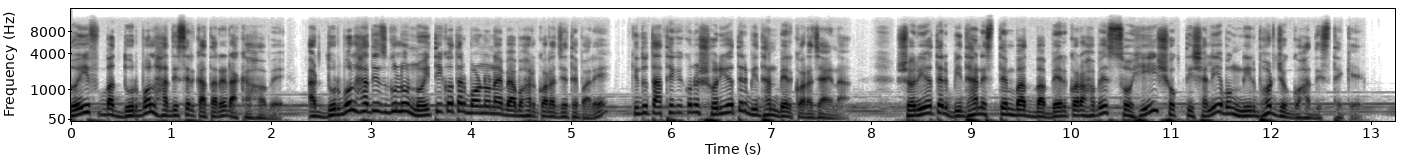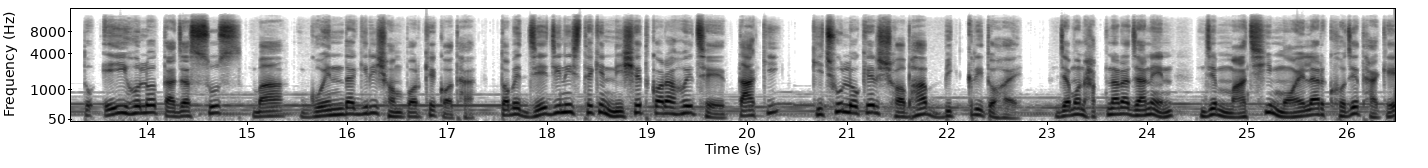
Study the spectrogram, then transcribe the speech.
দৈফ বা দুর্বল হাদিসের কাতারে রাখা হবে। আর দুর্বল হাদিসগুলো নৈতিকতার বর্ণনায় ব্যবহার করা যেতে পারে, কিন্তু তা থেকে কোনো শরীয়তের বিধান বের করা যায় না। শরীয়তের বিধান ইস্তেমবাদ বা বের করা হবে সহি, শক্তিশালী এবং নির্ভরযোগ্য হাদিস থেকে। তো এই হলো তাজাসুস বা গোয়েন্দাগিরি সম্পর্কে কথা। তবে যে জিনিস থেকে নিষেধ করা হয়েছে তা কি? কিছু লোকের স্বভাব বিকৃত হয়। যেমন আপনারা জানেন যে মাছি ময়লার খোঁজে থাকে,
